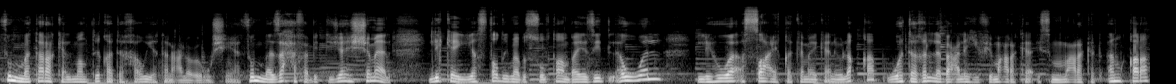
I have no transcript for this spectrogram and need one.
ثم ترك المنطقة خاوية على عروشها ثم زحف باتجاه الشمال لكي يصطدم بالسلطان. بايزيد الأول اللي هو الصاعقة كما كان يلقب وتغلب عليه في معركة اسمها معركة أنقرة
